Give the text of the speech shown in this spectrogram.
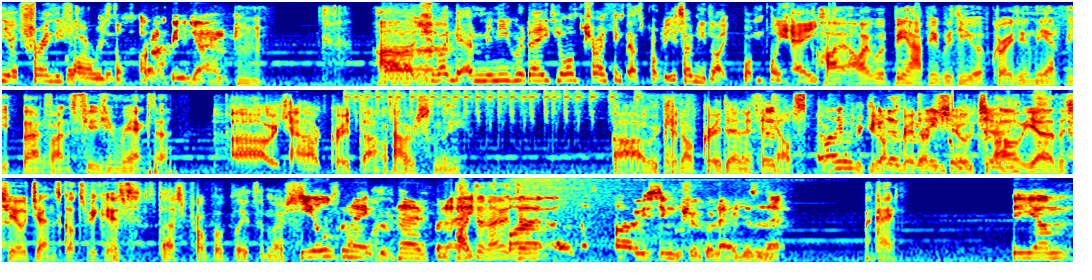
you know, friendly fire is not. Crappy jank. Uh, Uh, should I get a mini grenade launcher? I think that's probably. It's only like 1.8. I, I would be happy with you upgrading the adv- advanced fusion reactor. Uh, we can't upgrade that, Oh. unfortunately. Uh, we can upgrade anything So, else, though. We can upgrade our shield gen. Oh yeah, the shield gen's got to be good. That's, that's probably the most. Heal grenade, one. repair grenade. I don't know, Fire, the- oh, that's fire extinguisher grenade, isn't it? Okay. The um,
